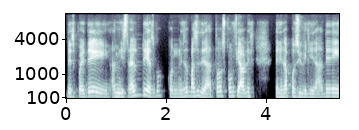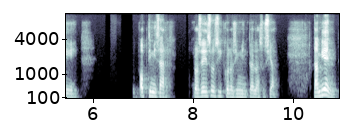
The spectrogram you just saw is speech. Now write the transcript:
después de administrar el riesgo con esas bases de datos confiables, tener la posibilidad de optimizar procesos y conocimiento del asociado. También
